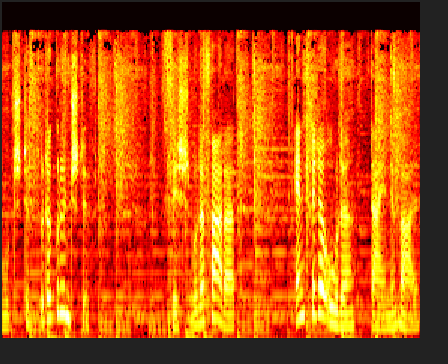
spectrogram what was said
Rotstift oder Grünstift? Fisch oder Fahrrad? Entweder oder, deine Wahl.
